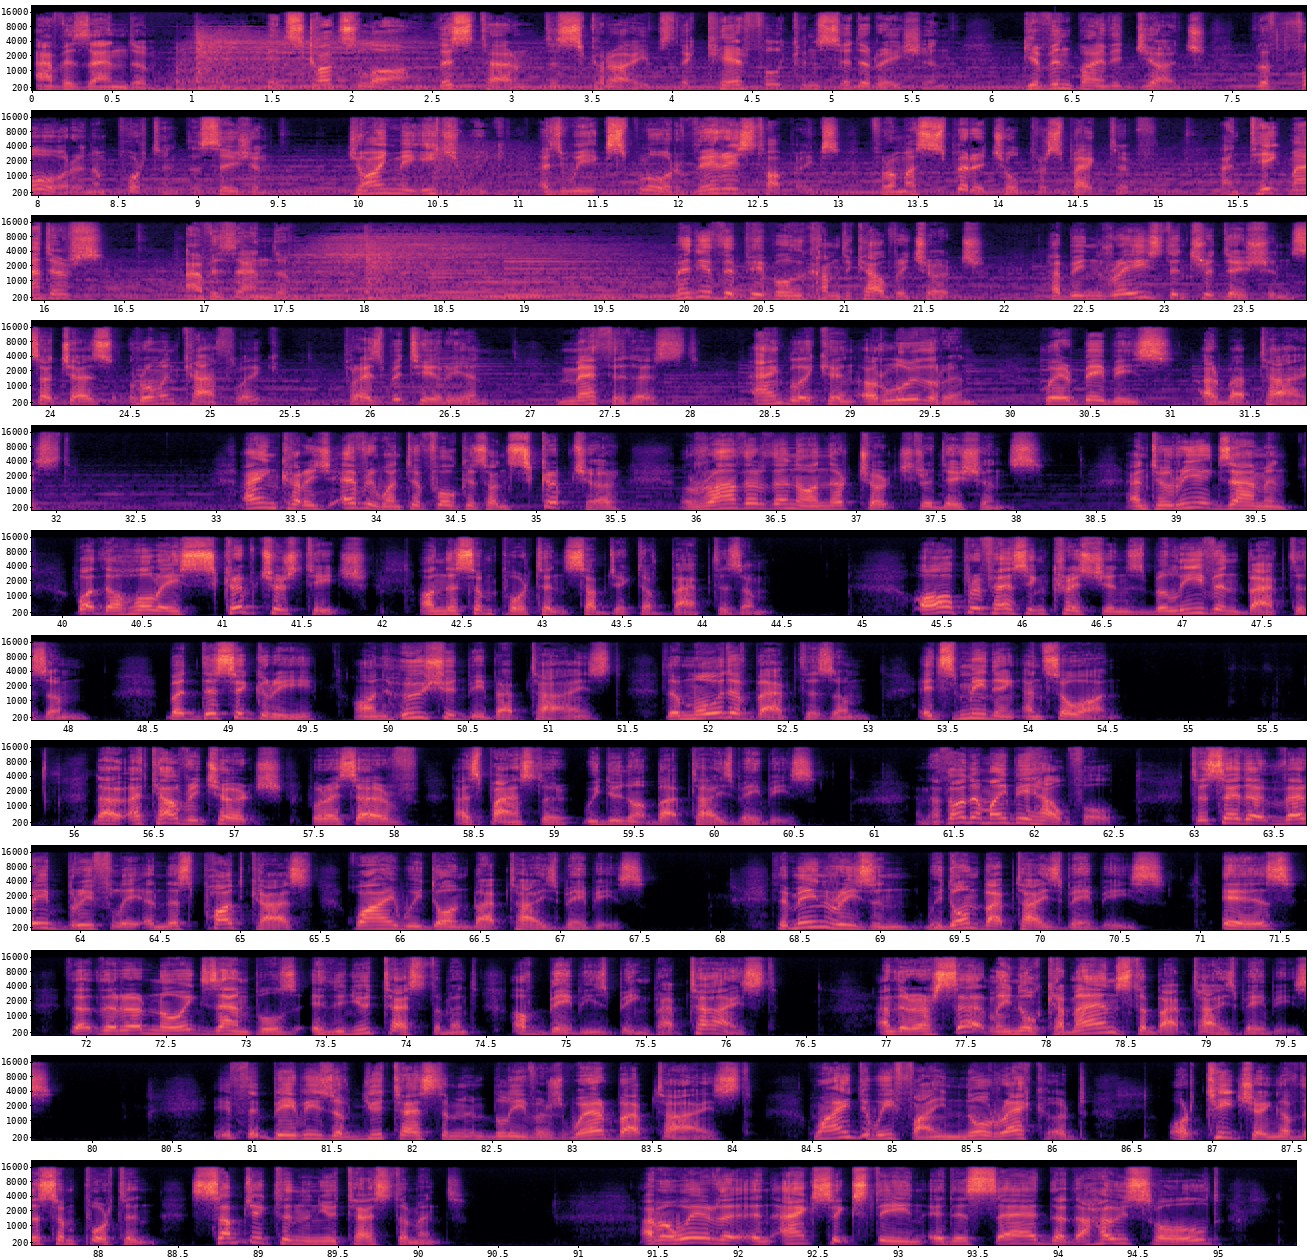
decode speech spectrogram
Avizandum. In Scots law, this term describes the careful consideration given by the judge before an important decision. Join me each week as we explore various topics from a spiritual perspective and take matters avizandum. Many of the people who come to Calvary Church have been raised in traditions such as Roman Catholic, Presbyterian, Methodist, Anglican, or Lutheran where babies are baptized. I encourage everyone to focus on Scripture rather than on their church traditions, and to re examine what the Holy Scriptures teach on this important subject of baptism. All professing Christians believe in baptism, but disagree on who should be baptized, the mode of baptism, its meaning, and so on. Now, at Calvary Church, where I serve as pastor, we do not baptize babies. And I thought it might be helpful to set out very briefly in this podcast why we don't baptize babies. The main reason we don't baptize babies is that there are no examples in the New Testament of babies being baptized. And there are certainly no commands to baptize babies. If the babies of New Testament believers were baptized, why do we find no record or teaching of this important subject in the New Testament. I'm aware that in Acts 16 it is said that the household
